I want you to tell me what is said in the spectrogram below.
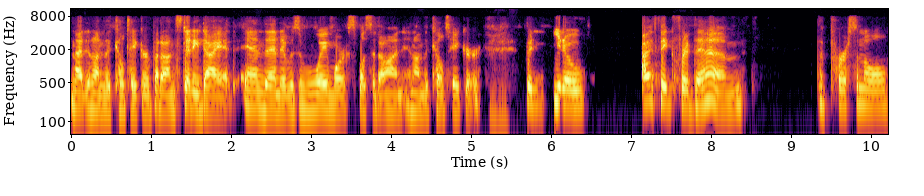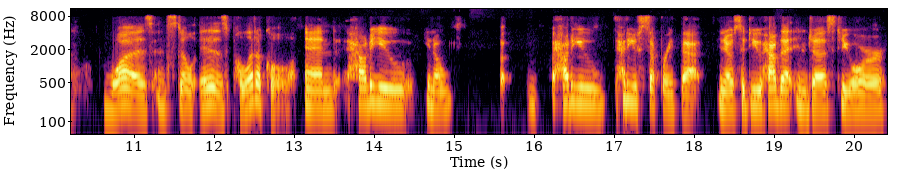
not in on the kill taker, but on steady diet. And then it was way more explicit on in on the kill taker. Mm-hmm. But, you know, I think for them, the personal was and still is political. And how do you, you know, uh, how do you, how do you separate that? You know, so do you have that in just your,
